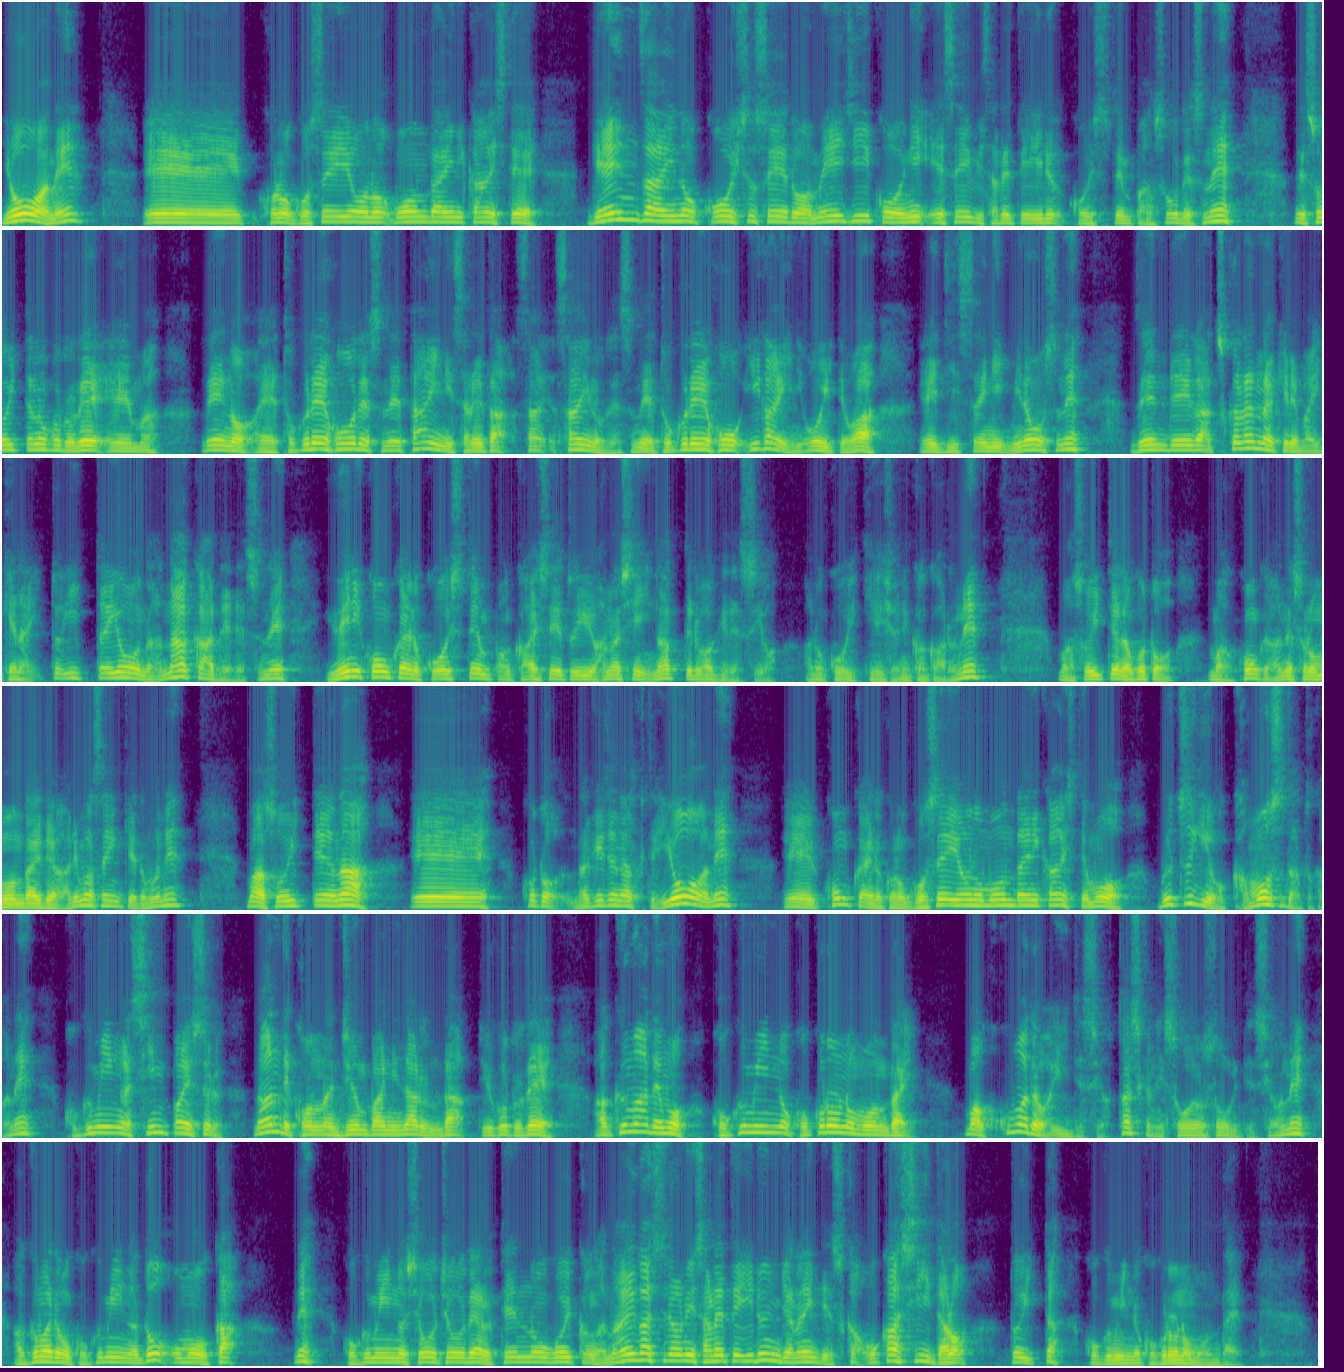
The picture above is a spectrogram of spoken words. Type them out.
要はね、えー、このご静養の問題に関して、現在の皇室制度は明治以降に整備されている皇室典範、そうですね。でそういったのことで、えー、まあ、例の、えー、特例法ですね、単位にされた際のですね、特例法以外においては、えー、実際に見直すね、前例が作られなければいけないといったような中でですね、故に今回の皇室典範改正という話になってるわけですよ。あの皇位継承に関わるね。まあそういったようなことを、まあ今回はね、その問題ではありませんけどもね、まあそういったような、えー、ことだけじゃなくて、要はね、えー、今回のこのご静養の問題に関しても、物議を醸すだとかね、国民が心配する。なんでこんな順番になるんだ？ということで、あくまでも国民の心の問題。まあ、ここまではいいですよ。確かにそういう通りですよね。あくまでも国民がどう思うか。ね、国民の象徴である天皇ご一家がないがしろにされているんじゃないんですかおかしいだろといった国民の心の問題。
